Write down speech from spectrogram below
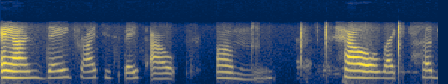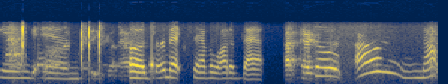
and they try to space out um how like hugging and uh Germ-X have a lot of that so I'm not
